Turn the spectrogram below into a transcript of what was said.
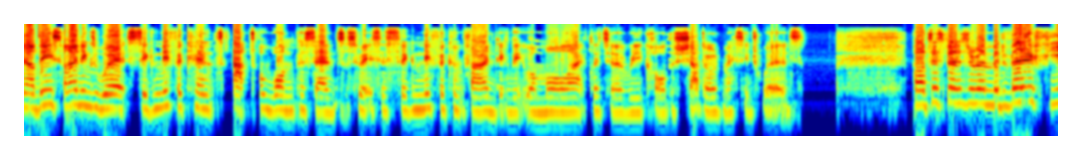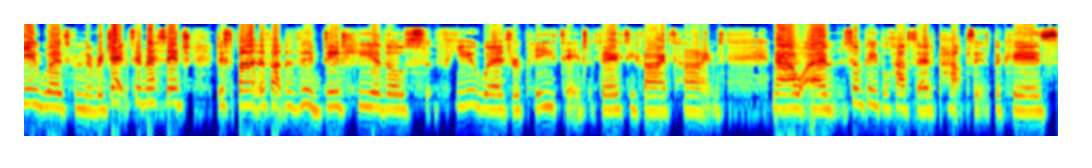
now these findings were significant at 1%, so it's a significant finding that you are more likely to recall the shadowed message words. Participants remembered very few words from the rejected message, despite the fact that they did hear those few words repeated 35 times. Now, um, some people have said perhaps it's because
